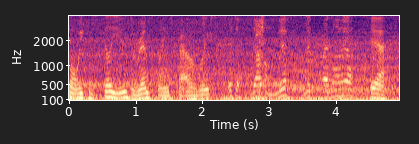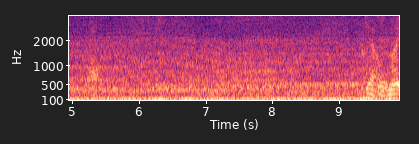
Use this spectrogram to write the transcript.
Well, we can still use the rim slings probably. What's up? Y'all gonna lift it, lift it back on here? Yeah. There.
